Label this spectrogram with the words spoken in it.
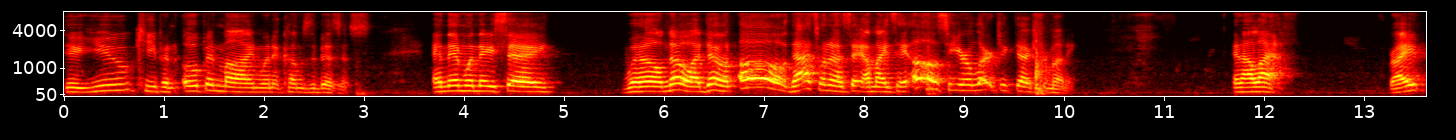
do you keep an open mind when it comes to business? And then when they say, well, no, I don't. Oh, that's when I say, I might say, oh, so you're allergic to extra money. And I laugh, right?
